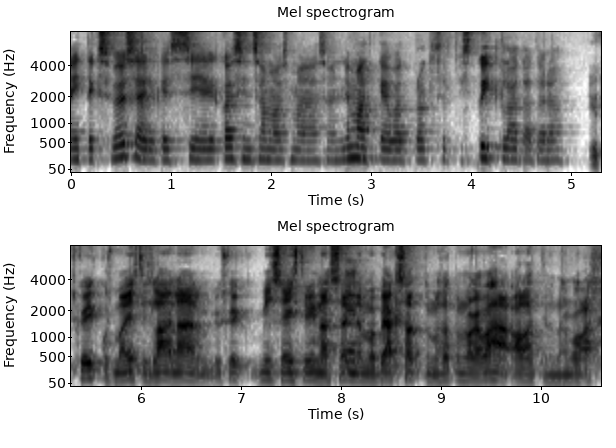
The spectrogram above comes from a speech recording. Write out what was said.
näiteks Vösel, kes ka siinsamas majas on, nemad käivad praktiliselt vist kõik laadad ära. ükskõik, kus ma Eestis näen, ükskõik mis Eesti linnas see on ja ma peaks sattuma, satun väga vähe, alati nad on kohal.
